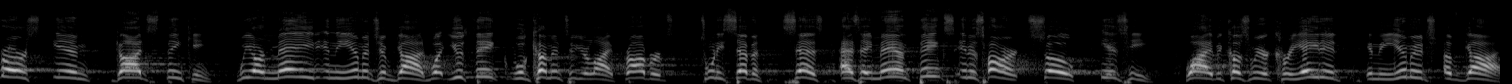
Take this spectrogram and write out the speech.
first in God's thinking. We are made in the image of God. What you think will come into your life. Proverbs 27 says, As a man thinks in his heart, so is he. Why? Because we are created in the image of God.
